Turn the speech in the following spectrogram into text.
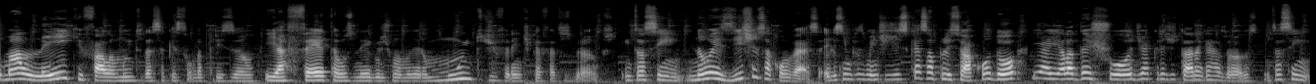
uma lei que fala muito dessa questão da prisão e afeta os negros de uma maneira muito diferente diferente que afeta os brancos. Então, assim, não existe essa conversa. Ele simplesmente disse que essa policial acordou e aí ela deixou de acreditar na guerra às drogas. Então, assim,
